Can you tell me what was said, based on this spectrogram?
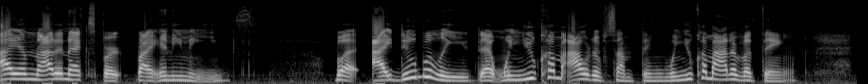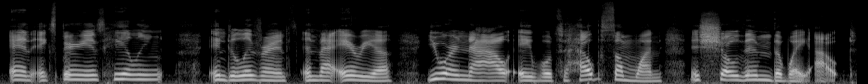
I am not an expert by any means. But I do believe that when you come out of something, when you come out of a thing and experience healing and deliverance in that area, you are now able to help someone and show them the way out.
